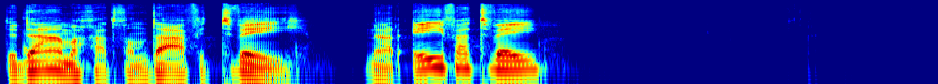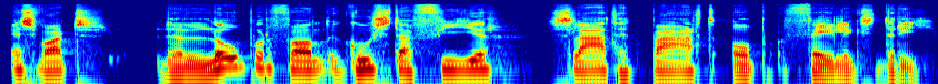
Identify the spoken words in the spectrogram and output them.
De dame gaat van David 2 naar Eva 2. En zwart, de loper van Gustav 4 slaat het paard op Felix 3.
